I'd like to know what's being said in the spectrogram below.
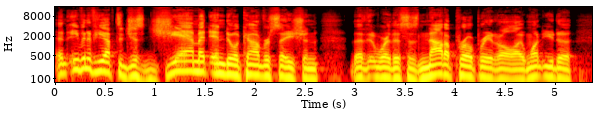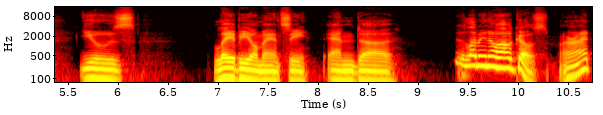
and even if you have to just jam it into a conversation that where this is not appropriate at all, I want you to use labiomancy and uh, let me know how it goes. All right.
